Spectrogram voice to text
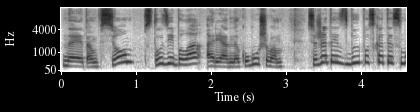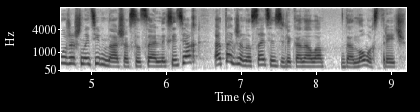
На этом все. В студии была Ариадна Кугушева. Сюжеты из выпуска ты сможешь найти в наших социальных сетях, а также на сайте телеканала. До новых встреч!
